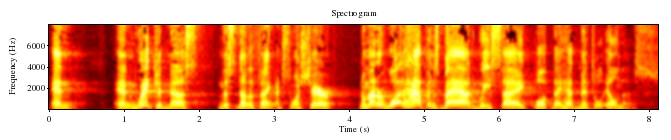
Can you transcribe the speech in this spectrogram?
and, and wickedness, and this is another thing I just want to share, no matter what happens bad, we say, well, they had mental illness.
